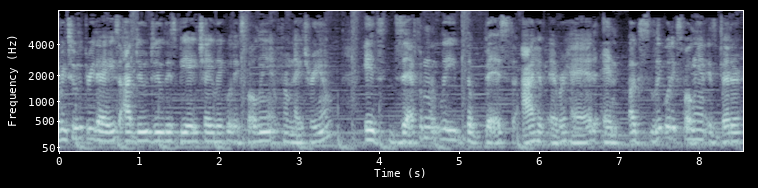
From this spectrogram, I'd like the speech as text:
Every two to three days, I do do this BHA liquid exfoliant from Naturium. It's definitely the best I have ever had. And liquid exfoliant is better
